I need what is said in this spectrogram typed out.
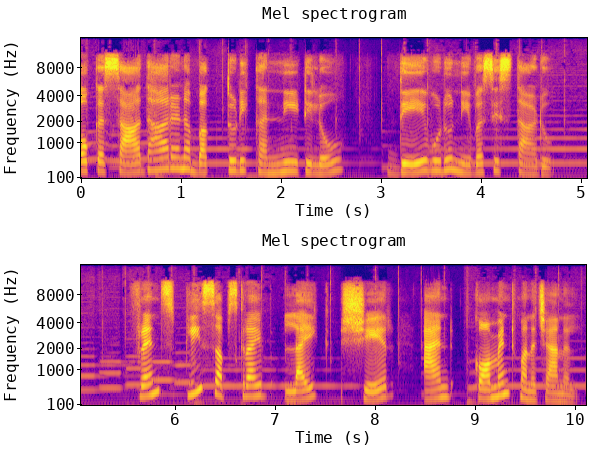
ఒక సాధారణ భక్తుడి కన్నీటిలో దేవుడు నివసిస్తాడు. Friends please subscribe like share and comment మన ఛానల్.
